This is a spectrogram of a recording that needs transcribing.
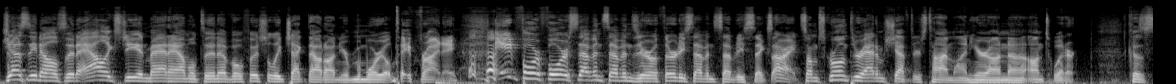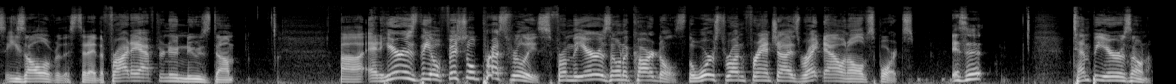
Jesse Nelson, Alex G, and Matt Hamilton have officially checked out on your Memorial Day Friday. 844-770-3776. All right, so I'm scrolling through Adam Schefter's timeline here on uh, on Twitter. because he's all over this today. The Friday afternoon news dump. Uh, and here is the official press release from the Arizona Cardinals, the worst run franchise right now in all of sports. Is it? Tempe, Arizona.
